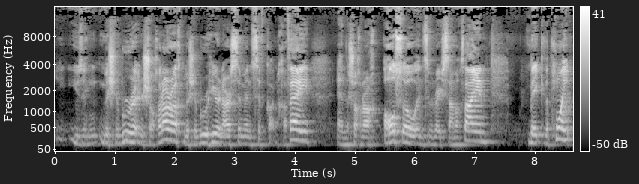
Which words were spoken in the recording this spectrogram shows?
using Mishnah Berurah and Shulchan Aruch, Mishnah Berurah here in our Simon Sivkat and Chafei, and the Shulchan Aruch also in Simon Reish Samach Zayin, make the point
